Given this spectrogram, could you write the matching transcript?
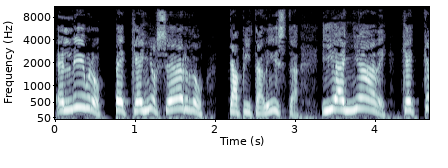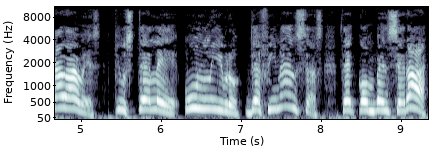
el libro Pequeño Cerdo capitalista y añade que cada vez que usted lee un libro de finanzas te convencerá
